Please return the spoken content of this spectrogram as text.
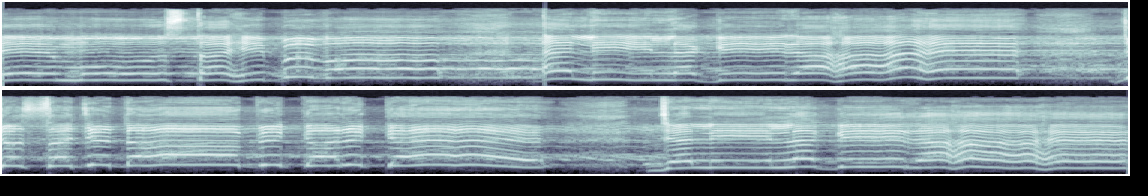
تمہیں مستحب وہ علی لگ رہا ہے جو سجدہ بھی کر کے جلی لگ رہا ہے۔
